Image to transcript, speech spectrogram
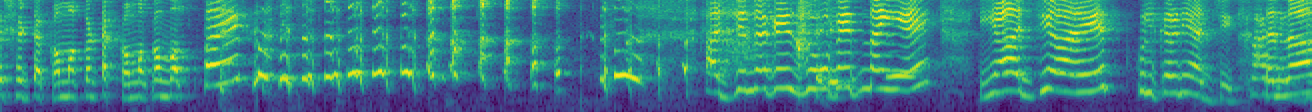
कशा टकामका टकामका बघताय आजींना काही झोप येत नाहीये. ह्या आजी आहेत कुलकर्णी आजी. त्यांना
